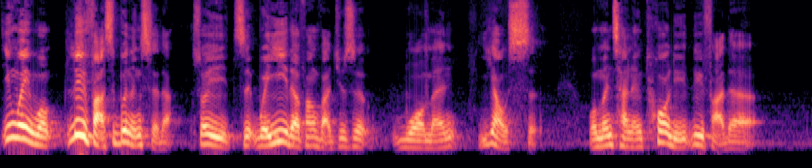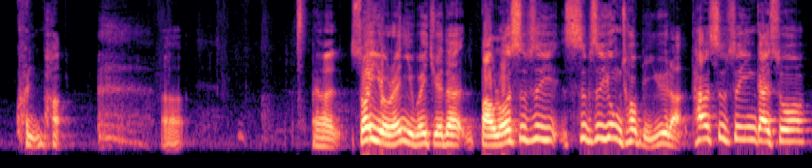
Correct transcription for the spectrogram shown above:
因为我律法是不能死的，所以只唯一的方法就是我们要死，我们才能脱离律法的捆绑 啊？呃，所以有人以为觉得保罗是不是是不是用错比喻了？他是不是应该说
